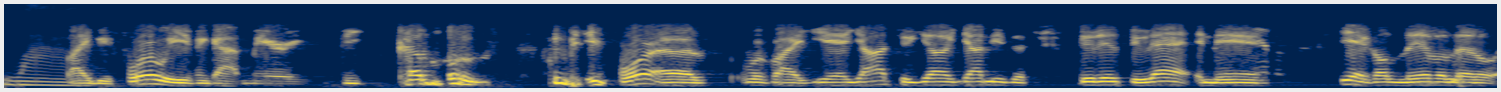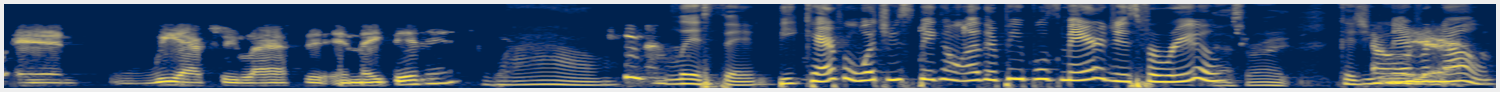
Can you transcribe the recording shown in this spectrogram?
wow, like before we even got married, the couples before us was like, "Yeah, y'all too young, y'all need to do this, do that," and then yeah, go live a little, and we actually lasted and they didn't. Wow. Listen, be careful what you speak on other people's marriages for real. That's right. Because you oh, never yeah. know.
